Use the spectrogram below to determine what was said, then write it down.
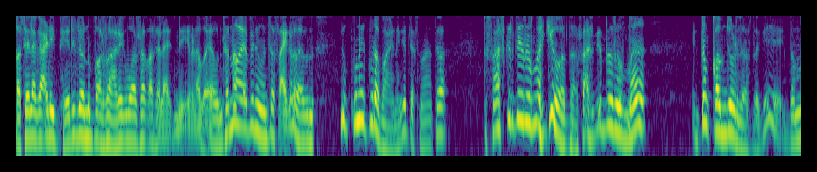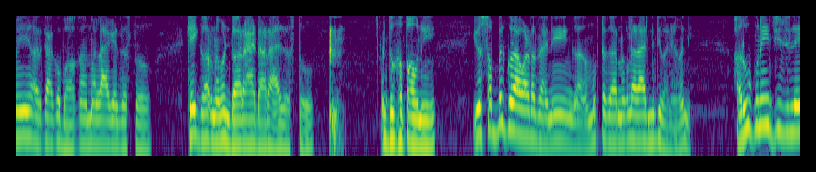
कसैलाई गाडी फेरिरहनु पर्छ हरेक वर्ष कसैलाई एउटा भए हुन्छ नभए पनि हुन्छ साइकल भए पनि। यो कुनै कुरा भएन क्या त्यसमा। त्यो त्यो सांस्कृतिक रूपमा के हो त? सांस्कृतिक रूपमा एकदम कमजोर जस्तो कि? एकदमै अर्काको भकाउमा लागे जस्तो केही गर्न पनि डराए डराए जस्तो दुःख पाउने। यो सबै कुराबाट चाहिँ नि मुक्त गर्नको लागि राजनीति भने हो नि। अरू कुनै चिजले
